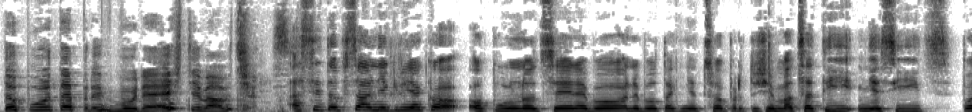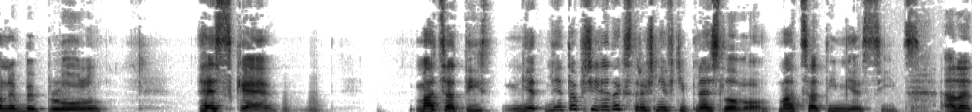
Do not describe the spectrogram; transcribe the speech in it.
to půl teprve bude, ještě mám čas. Asi to psal někdy jako o půlnoci, nebo, nebo tak něco, protože macatý měsíc po nebi plul. Hezké. Macatý, mně, to přijde tak strašně vtipné slovo. Macatý měsíc. Ale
